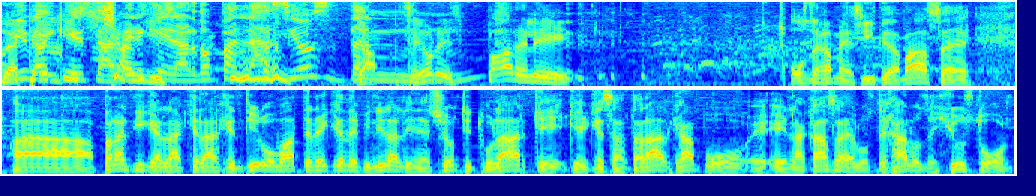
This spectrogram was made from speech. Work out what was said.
Oye, bien que sabe Gerardo Palacios Ya, señores, párele. Os déjame decirte además, eh, a práctica en la que el argentino va a tener que definir la alineación titular que, que- saltará al campo eh, en la casa de los Tejanos de Houston.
